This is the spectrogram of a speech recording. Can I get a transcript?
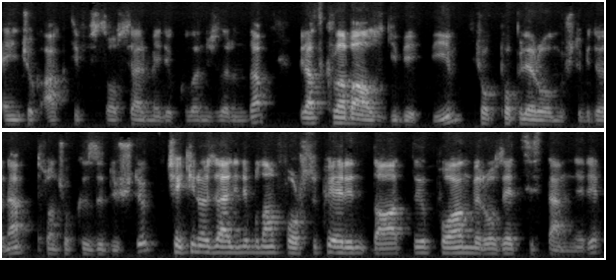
en çok aktif sosyal medya kullanıcılarında. Biraz Clubhouse gibi diyeyim. Çok popüler olmuştu bir dönem. Sonra çok hızlı düştü. Check-in özelliğini bulan Foursquare'in dağıttığı puan ve rozet sistemleri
